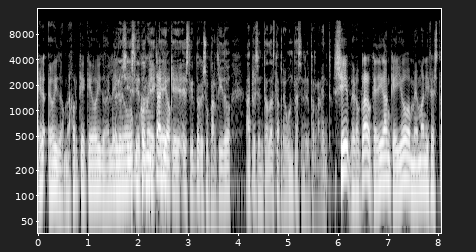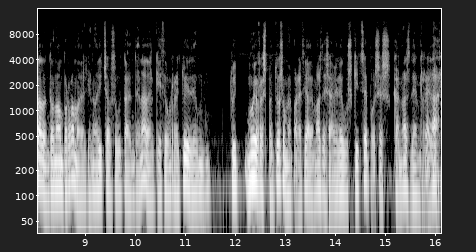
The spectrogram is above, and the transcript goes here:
He, oído, mejor que que he oído, he leído pero sí es un comentario. Que, que, es cierto que su partido ha presentado hasta preguntas en el Parlamento. Sí, pero claro, que digan que yo me he manifestado en torno a un programa del que no he dicho absolutamente nada, el que hice un retweet de un tuit muy respetuoso, me parecía además de saber Euskitze, pues es ganas de enredar.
